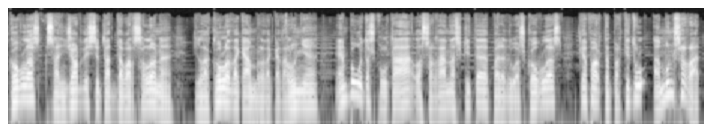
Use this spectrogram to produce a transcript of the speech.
Cobles Sant Jordi Ciutat de Barcelona i la Cobla de Cambra de Catalunya hem pogut escoltar la sardana escrita per a dues cobles que porta per títol A Montserrat.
